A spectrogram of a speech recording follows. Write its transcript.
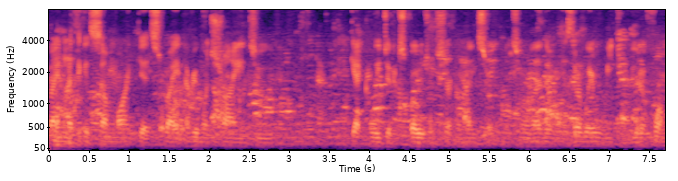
right? I think in some markets, right, everyone's trying to get collegiate exposure, certainly, certainly, certainly is there a way where we can uniform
